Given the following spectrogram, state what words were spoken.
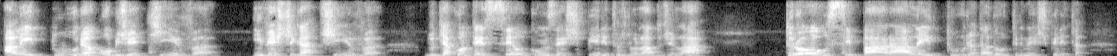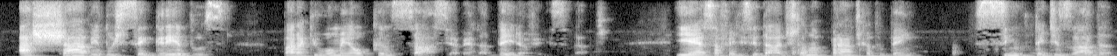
A leitura objetiva, investigativa do que aconteceu com os espíritos do lado de lá trouxe para a leitura da doutrina espírita a chave dos segredos para que o homem alcançasse a verdadeira felicidade. E essa felicidade está na prática do bem, sintetizada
